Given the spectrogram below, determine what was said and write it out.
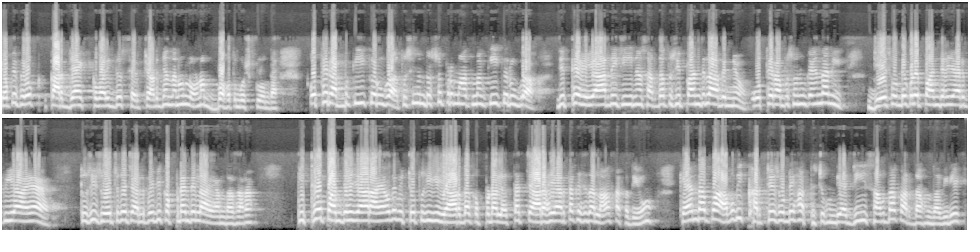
ਕਿਉਂਕਿ ਫਿਰ ਉਹ ਕਰਜ਼ਾ ਇੱਕ ਵਾਰੀ ਜਦੋਂ ਸਿਰ ਚੜ ਜਾਂਦਾ ਉਹਨੂੰ ਲਾਉਣਾ ਬਹੁਤ ਮੁਸ਼ਕਲ ਹੁੰਦਾ। ਉੱਥੇ ਰੱਬ ਕੀ ਕਰੂਗਾ? ਤੁਸੀਂ ਮੈਨੂੰ ਦੱਸੋ ਪ੍ਰਮਾਤਮਾ ਕੀ ਕਰੂਗਾ? ਜਿੱਥੇ 1000 ਦੀ ਚੀਜ਼ ਨਾ ਸਰਦਾ, ਤੁਸੀਂ 5 ਲਾ ਦਿੰਦੇ ਹੋ। ਉੱਥੇ ਰੱਬ ਤੁਹਾਨੂੰ ਕਹਿੰਦਾ ਨਹੀਂ, ਜੇ ਤੁਹਾਡੇ ਕੋਲੇ 5000 ਰੁਪਇਆ ਆਇਆ ਤੁਸੀਂ ਸੋਚ ਕੇ ਚੱਲ ਪਏ ਵੀ ਕੱਪੜਿਆਂ ਤੇ ਲਾ ਜਾਂਦਾ ਸਾਰਾ। ਕਿੱਥੇ ਉਹ 5000 ਆਇਆ, ਉਹਦੇ ਵਿੱਚੋਂ ਤੁਸੀਂ 1000 ਦਾ ਕੱਪੜਾ ਲੈਤਾ 4000 ਤਾਂ ਕਿਸੇ ਦਾ ਲਾ ਸਕਦੇ ਹੋ। ਕਹਿੰਦਾ ਭਾਵ ਵੀ ਖਰਚੇ ਤੁਹਾਡੇ ਹੱਥ 'ਚ ਹੁੰਦੇ ਆ, ਜੀ ਸਭ ਦਾ ਕਰਦਾ ਹੁੰਦਾ ਵੀਰੇ।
